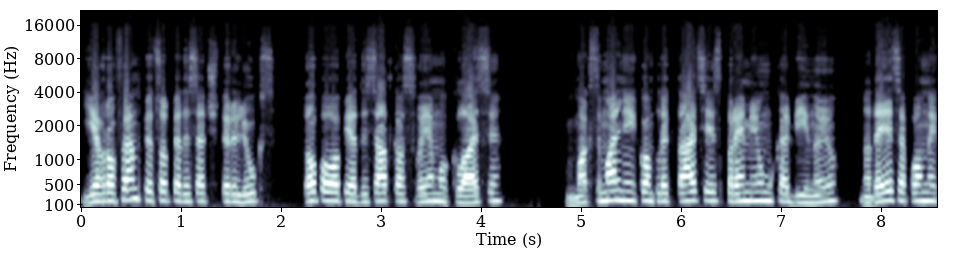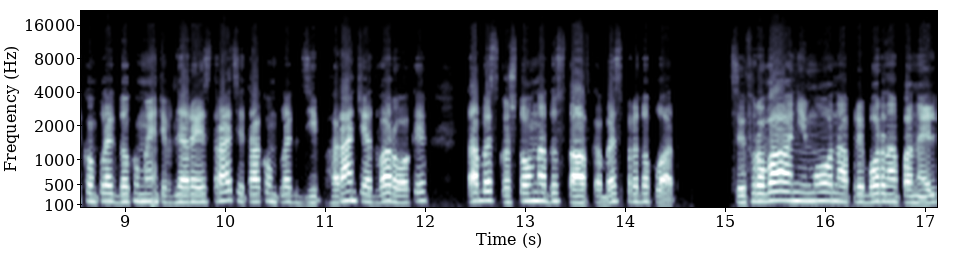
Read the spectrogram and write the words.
Єврофен 554 люкс, топова 50 в своєму класі. В максимальній комплектації з преміум кабіною. Надається повний комплект документів для реєстрації та комплект ZIP. Гарантія 2 роки та безкоштовна доставка без предоплат. Цифрова анімована приборна панель.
